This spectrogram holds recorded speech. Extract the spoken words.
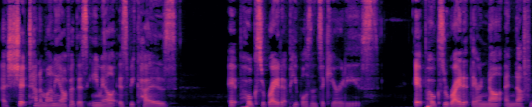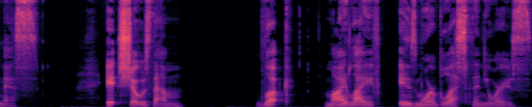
a shit ton of money off of this email is because it pokes right at people's insecurities. It pokes right at their not enoughness. It shows them Look, my life is more blessed than yours.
